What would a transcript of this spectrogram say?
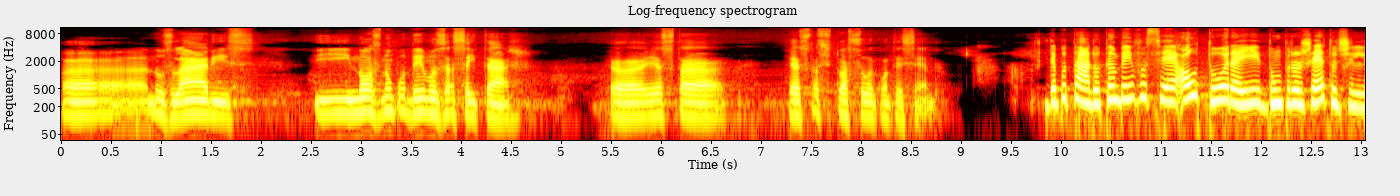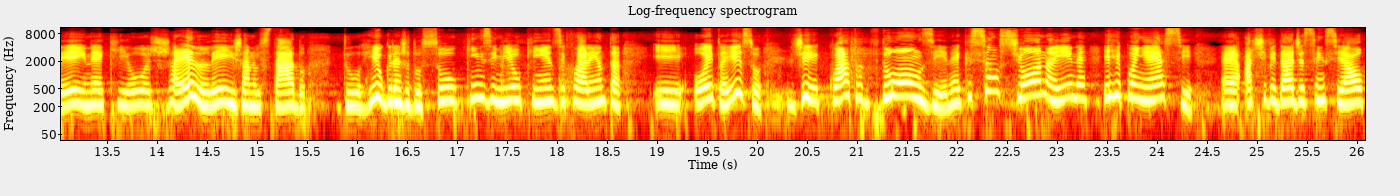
uh, nos lares, e nós não podemos aceitar uh, esta, esta situação acontecendo. Deputado, também você é autor aí de um projeto de lei, né, que hoje já é lei já no estado do Rio Grande do Sul, 15.548, é isso? De 4 do 11, né, que sanciona aí, né, e reconhece é, atividade essencial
